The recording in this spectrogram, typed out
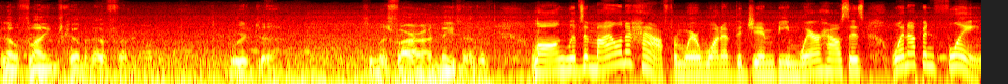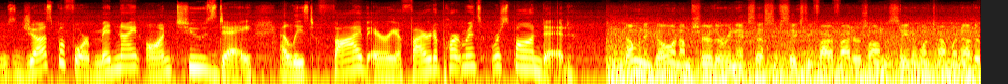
you know, flames coming up from where it's uh, so much fire underneath of it. Long lives a mile and a half from where one of the Jim Beam warehouses went up in flames just before midnight on Tuesday. At least five area fire departments responded. Coming and going, I'm sure there were in excess of 60 firefighters on the scene at one time or another.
